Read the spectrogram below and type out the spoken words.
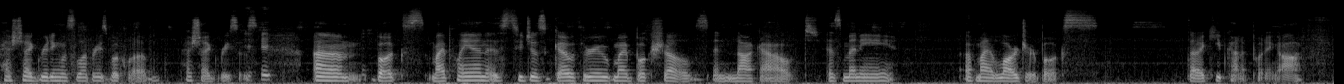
hashtag reading with celebrities book club, hashtag Reese's, um, books, my plan is to just go through my bookshelves and knock out as many of my larger books that I keep kind of putting off.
